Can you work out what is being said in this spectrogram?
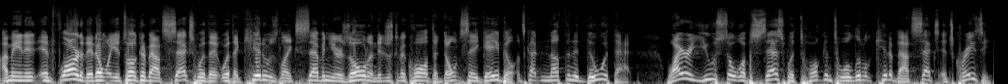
I mean, in, Florida, they don't want you talking about sex with a, with a kid who's like seven years old, and they're just going to call it the "Don't Say Gay" bill. It's got nothing to do with that. Why are you so obsessed with talking to a little kid about sex? It's crazy.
